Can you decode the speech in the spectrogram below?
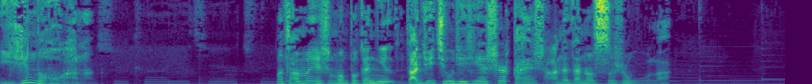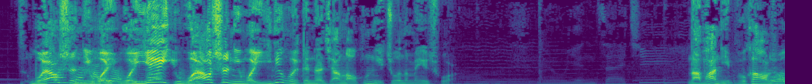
已经都花了。那咱为什么不跟你？咱去纠结这些事儿干啥呢？咱都四十五了。我要是你，我我也我要是你，我一定会跟他讲，老公，你做的没错。哪怕你不告诉我，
